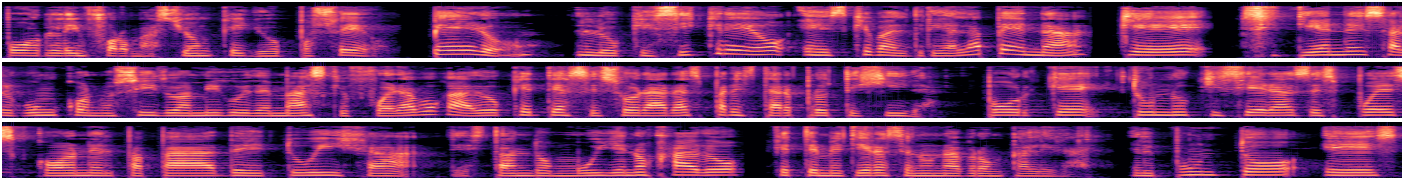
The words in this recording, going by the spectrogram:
por la información que yo poseo. Pero lo que sí creo es que valdría la pena que si tienes algún conocido, amigo y demás que fuera abogado, que te asesoraras para estar protegida porque tú no quisieras después con el papá de tu hija, estando muy enojado, que te metieras en una bronca legal. El punto es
